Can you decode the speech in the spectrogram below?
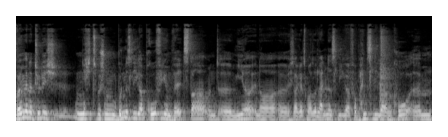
wollen wir natürlich nicht zwischen Bundesliga-Profi und Weltstar und äh, mir in einer, äh, ich sage jetzt mal so Landesliga, Verbandsliga und Co. Ähm,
